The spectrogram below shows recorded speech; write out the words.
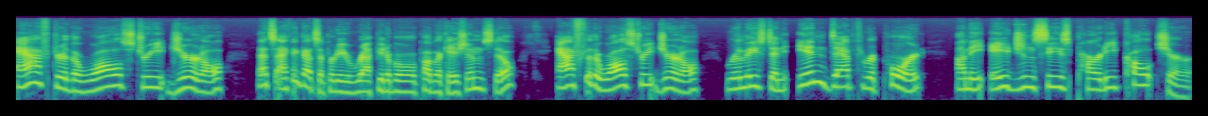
after the Wall Street Journal. That's I think that's a pretty reputable publication still. After the Wall Street Journal released an in-depth report on the agency's party culture.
